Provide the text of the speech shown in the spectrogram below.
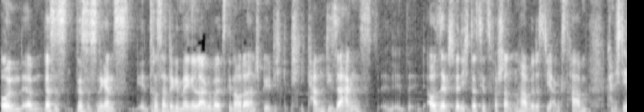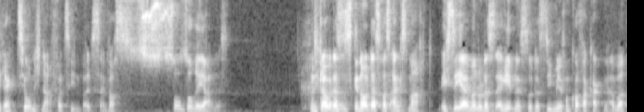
Und ähm, das, ist, das ist eine ganz interessante Gemengelage, weil es genau daran spielt. Ich, ich kann diese Angst, äh, aber selbst wenn ich das jetzt verstanden habe, dass die Angst haben, kann ich die Reaktion nicht nachvollziehen, weil es einfach so surreal ist. Und ich glaube, das ist genau das, was Angst macht. Ich sehe ja immer nur das Ergebnis, so dass die mir vom Koffer kacken. Aber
